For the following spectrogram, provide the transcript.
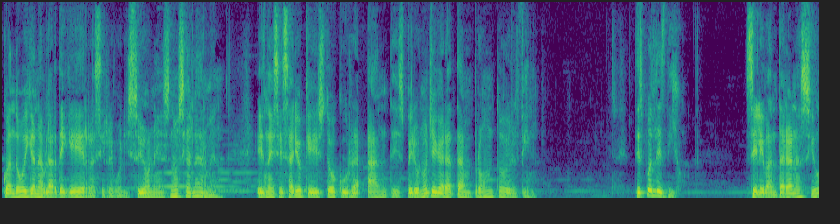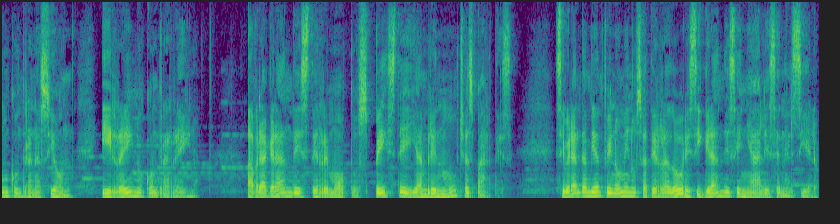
Cuando oigan hablar de guerras y revoluciones, no se alarmen es necesario que esto ocurra antes, pero no llegará tan pronto el fin. Después les dijo, se levantará nación contra nación y reino contra reino. Habrá grandes terremotos, peste y hambre en muchas partes. Se verán también fenómenos aterradores y grandes señales en el cielo.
